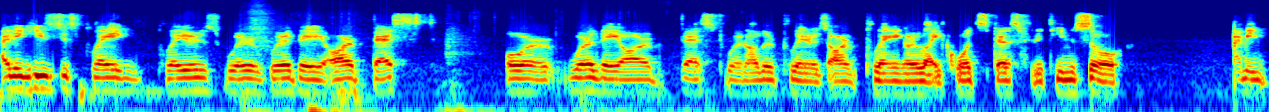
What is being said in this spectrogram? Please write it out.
I think he's just playing players where where they are best or where they are best when other players aren't playing or like what's best for the team. So I mean,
